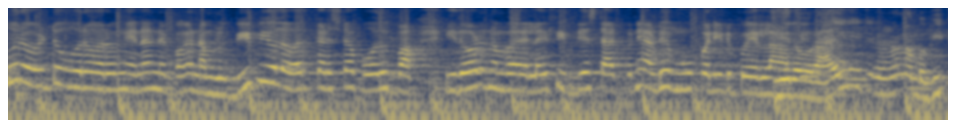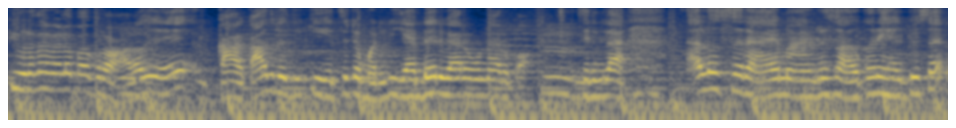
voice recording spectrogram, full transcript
ஊரை விட்டு ஊரை வரவங்க என்ன நினைப்பாங்க. நம்மளுக்கு பிபிஓல ஒர்க் கிடைச்சிட்டா போதுப்பா இதோட நம்ம லைஃப் இப்படியே ஸ்டார்ட் பண்ணி அப்படியே மூவ் பண்ணிட்டு போயிடலாம் இதில் ஒரு ஹைலைட் என்னன்னா நம்ம பிபிஓல தான் வேலை பார்க்குறோம். அதாவது கா காதில் தூக்கி ஹெட்செட்டை மாட்டிட்டு என் பேர் வேற ஒன்றா இருக்கும். சரிங்களா? Hello sir I am Andrews அதுக்கான ஹெல்ப் யூ சார்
